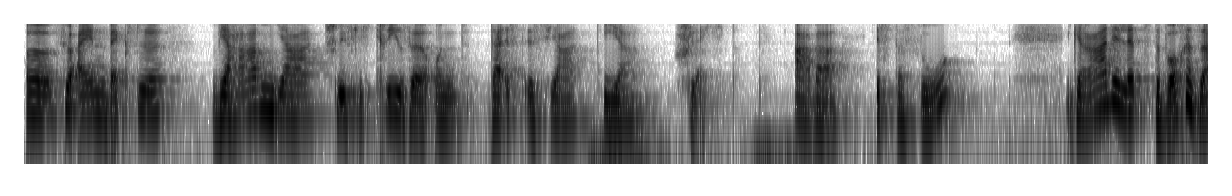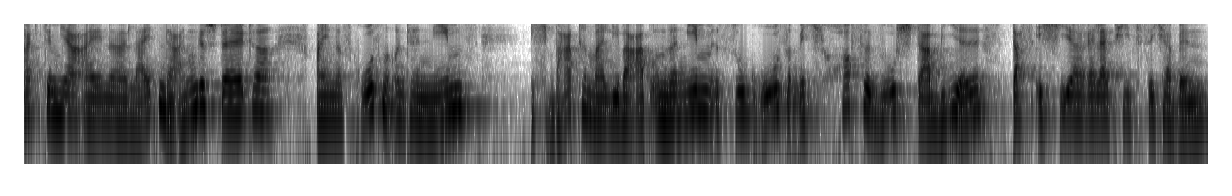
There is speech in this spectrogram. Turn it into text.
äh, für einen Wechsel. Wir haben ja schließlich Krise und da ist es ja eher schlecht. Aber ist das so? Gerade letzte Woche sagte mir eine leitende Angestellte eines großen Unternehmens, ich warte mal lieber ab. Unser Unternehmen ist so groß und ich hoffe so stabil, dass ich hier relativ sicher bin.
